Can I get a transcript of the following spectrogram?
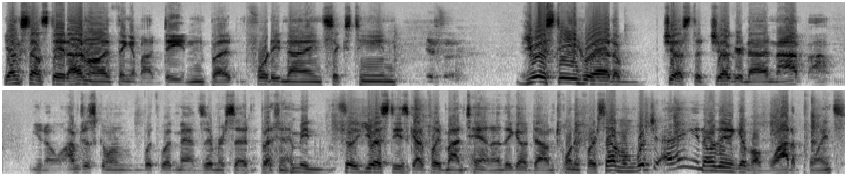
Youngstown State, I don't know anything about Dayton, but 49 16. It's a USD, who had a just a juggernaut, and I, I, you know, I'm just going with what Matt Zimmer said, but I mean, so USD's got to play Montana. They go down 24 7, which I, you know, they didn't give up a lot of points.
